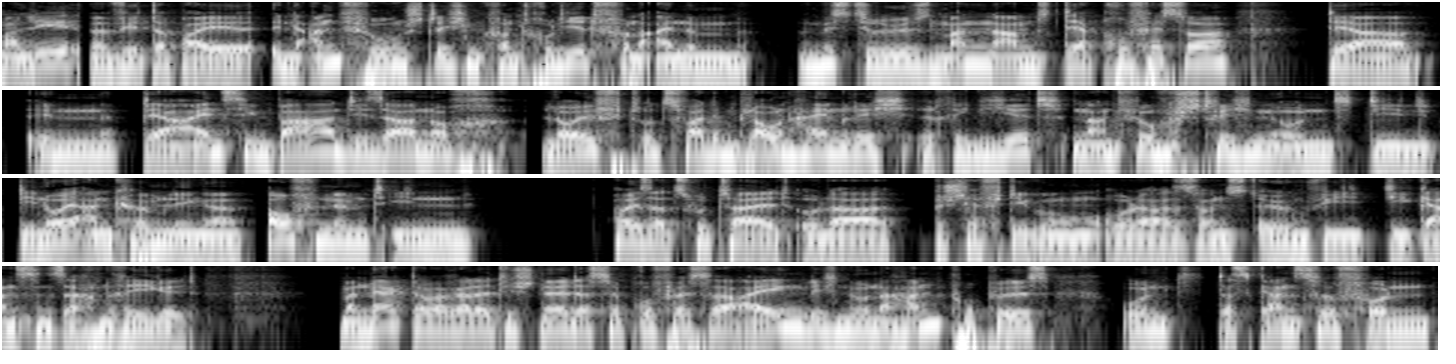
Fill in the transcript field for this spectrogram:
Malé wird dabei in Anführungsstrichen kontrolliert von einem mysteriösen Mann namens der Professor, der in der einzigen Bar, die da noch läuft, und zwar dem blauen Heinrich, regiert, in Anführungsstrichen, und die, die Neuankömmlinge aufnimmt, ihnen Häuser zuteilt oder Beschäftigung oder sonst irgendwie die ganzen Sachen regelt. Man merkt aber relativ schnell, dass der Professor eigentlich nur eine Handpuppe ist und das Ganze von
